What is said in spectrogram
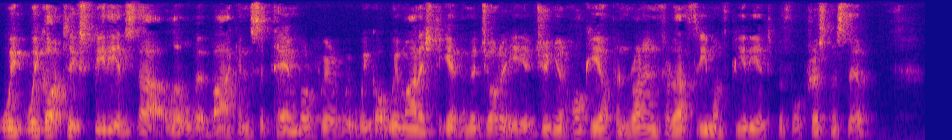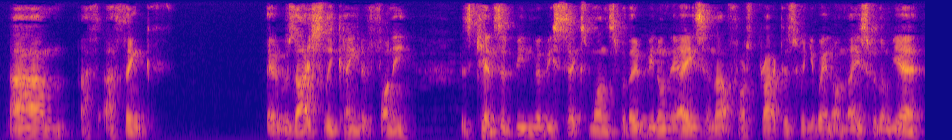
we, we got to experience that a little bit back in September, where we, we got we managed to get the majority of junior hockey up and running for that three month period before Christmas. There, um, I, I think it was actually kind of funny his kids had been maybe six months without being on the ice in that first practice when you went on the ice with them. Yeah,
